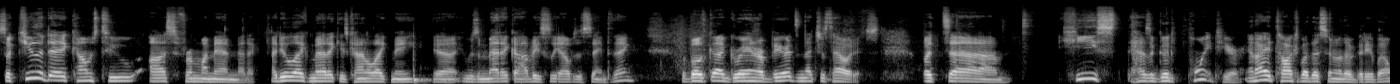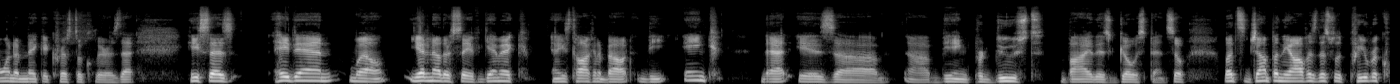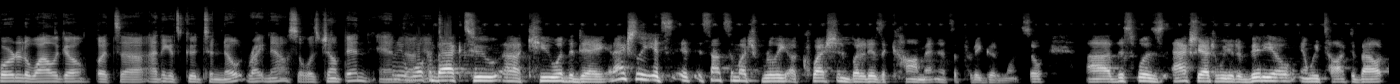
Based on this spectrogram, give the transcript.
So cue the day comes to us from my man Medic. I do like Medic. He's kind of like me. Yeah, he was a medic. Obviously, I was the same thing. We both got gray in our beards, and that's just how it is. But um, he has a good point here, and I had talked about this in another video, but I want to make it crystal clear: is that he says, "Hey Dan, well, yet another safe gimmick," and he's talking about the ink that is uh, uh, being produced by this ghost pen. So let's jump in the office. This was pre-recorded a while ago, but uh, I think it's good to note right now. So let's jump in and uh, welcome back to uh, Q of the day. And actually, it's it's not so much really a question, but it is a comment, and it's a pretty good one. So uh, this was actually after we did a video and we talked about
